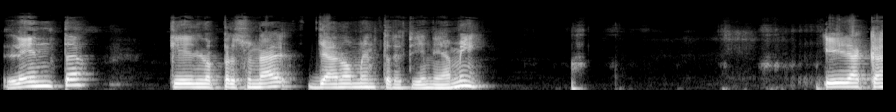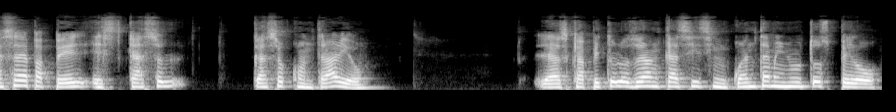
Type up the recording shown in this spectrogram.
Lenta que en lo personal ya no me entretiene a mí. Y la casa de papel es caso, caso contrario. Los capítulos duran casi 50 minutos, pero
